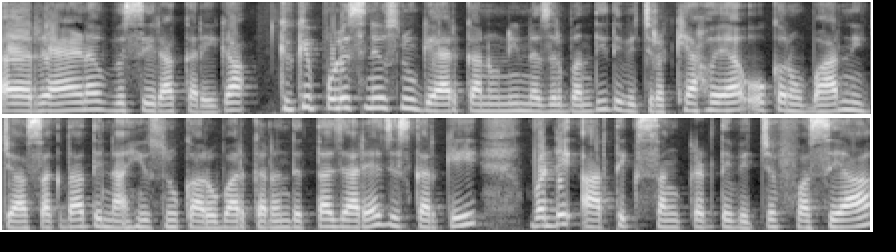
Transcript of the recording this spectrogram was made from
ਰਹਿਣ ਵਸੇਰਾ ਕਰੇਗਾ। ਕਿਉਂਕਿ ਪੁਲਿਸ ਨੇ ਉਸ ਨੂੰ ਗੈਰ ਕਾਨੂੰਨੀ ਨਜ਼ਰਬੰਦੀ ਦੇ ਵਿੱਚ ਰੱਖਿਆ ਹੋਇਆ, ਉਹ ਘਰੋਂ ਬਾਹਰ ਨਹੀਂ ਜਾ ਸਕਦਾ ਤੇ ਨਾ ਹੀ ਉਸ ਨੂੰ ਕਾਰੋਬਾਰ ਕਰਨ ਦਿੱਤਾ ਜਾ ਰਿਹਾ, ਜਿਸ ਕਰਕੇ ਵੱਡੇ ਆਰਥਿਕ ਸੰਕਟ ਦੇ ਵਿੱਚ ਫਸਿਆ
